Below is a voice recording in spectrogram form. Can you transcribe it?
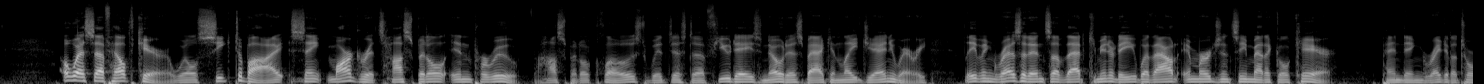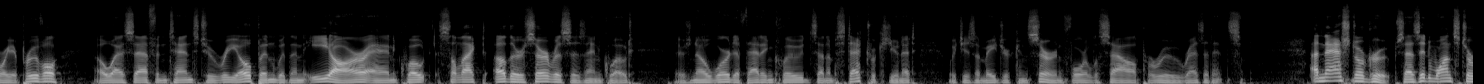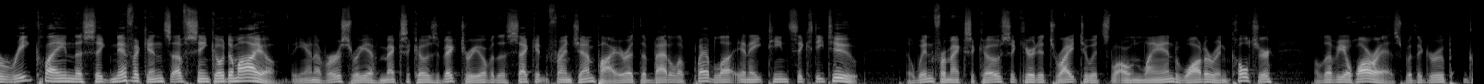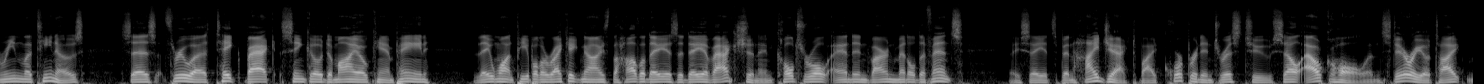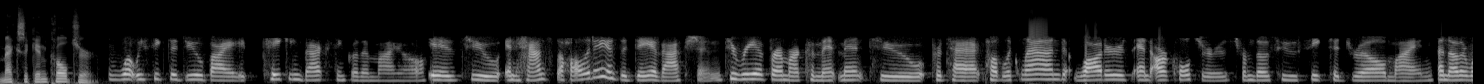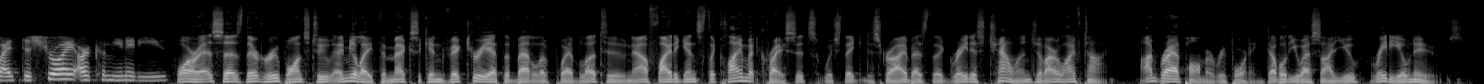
OSF Healthcare will seek to buy St. Margaret's Hospital in Peru. The hospital closed with just a few days' notice back in late January, leaving residents of that community without emergency medical care. Pending regulatory approval, OSF intends to reopen with an ER and, quote, select other services, end quote. There's no word if that includes an obstetrics unit, which is a major concern for LaSalle, Peru residents. A national group says it wants to reclaim the significance of Cinco de Mayo, the anniversary of Mexico's victory over the Second French Empire at the Battle of Puebla in 1862. The win for Mexico secured its right to its own land, water, and culture. Olivia Juarez with the group Green Latinos says through a Take Back Cinco de Mayo campaign, they want people to recognize the holiday as a day of action in cultural and environmental defense. They say it's been hijacked by corporate interests to sell alcohol and stereotype Mexican culture. What we seek to do by taking back Cinco de Mayo is to enhance the holiday as a day of action, to reaffirm our commitment to protect public land, waters, and our cultures from those who seek to drill, mine, and otherwise destroy our communities. Juarez says their group wants to emulate the Mexican victory at the Battle of Puebla to now fight against the climate crisis, which they describe as the greatest challenge of our our lifetime. I'm Brad Palmer reporting WSIU Radio News.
